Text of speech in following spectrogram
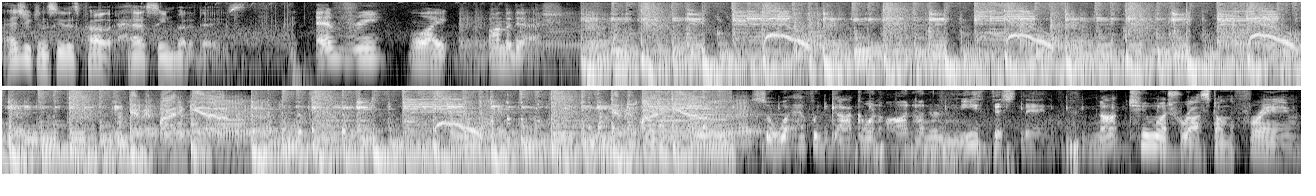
As you can see, this pilot has seen better days. Every light on the dash. Everybody get up. Everybody get up. So what have we got going on underneath this thing? Not too much rust on the frame.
